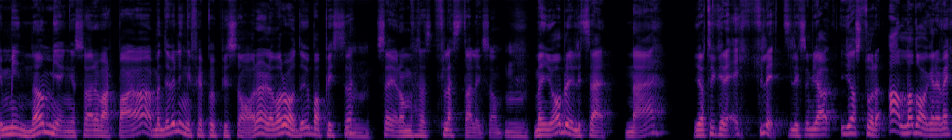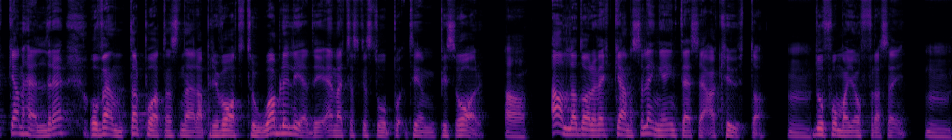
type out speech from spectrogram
i mina umgängen så har det varit bara ja men det är väl inget fel på pissoarer eller vadå? Det är ju bara pisse. Mm. Säger de flest- flesta liksom. Mm. Men jag blir lite så här: nej. Jag tycker det är äckligt. Liksom jag, jag står alla dagar i veckan hellre och väntar på att en sån här privattoa blir ledig än att jag ska stå på, till en pissoar. Ja. Alla dagar i veckan, så länge jag inte är så akut då. Mm. Då får man ju offra sig. Mm.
